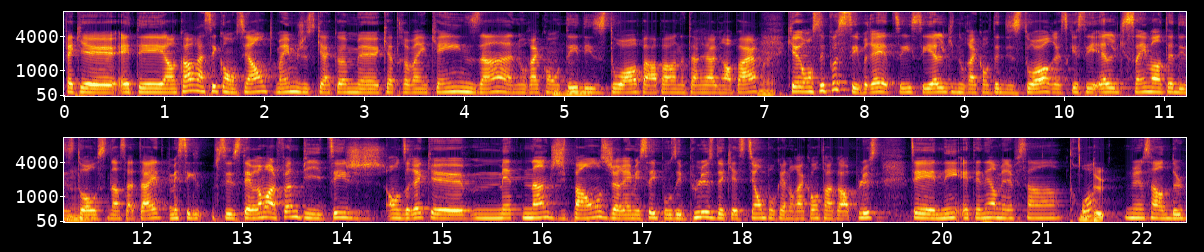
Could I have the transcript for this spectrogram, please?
Fait qu'elle était encore assez consciente, même jusqu'à comme euh, 95 ans, à nous raconter des histoires par rapport à notre arrière-grand-père. Ouais. Qu'on sait pas si c'est vrai, tu sais. C'est elle qui nous racontait des histoires. Est-ce que c'est elle qui s'inventait des histoires aussi dans sa tête? Mais c'était vraiment le fun. Puis, tu sais, on dirait que maintenant que j'y pense, j'aurais aimé ça y poser plus de questions pour qu'elle nous raconte encore plus. Tu sais, elle était née en 1903? Deux. 1902.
